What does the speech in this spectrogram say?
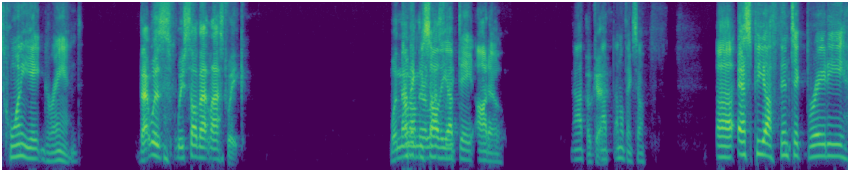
28 grand. That was we saw that last week. Wasn't I that don't think we saw the week? update auto. Not Okay. not- I don't think so. Uh, SP Authentic Brady,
